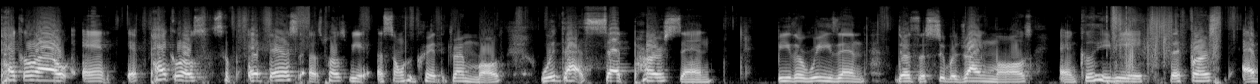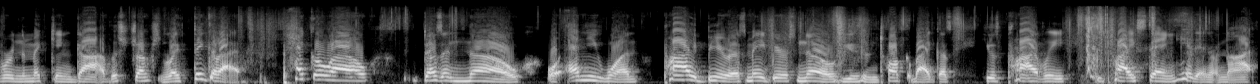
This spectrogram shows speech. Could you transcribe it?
Piccolo and if Piccolo's, if there's supposed to be a, someone who created the Dragon Balls, would that said person be the reason there's the Super Dragon Balls? And could he be the first ever Namekian god of destruction? Like, think about it. Piccolo doesn't know, or anyone probably Beerus, maybe Beerus knows he doesn't talk about it because he was probably he's probably staying hidden or not.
